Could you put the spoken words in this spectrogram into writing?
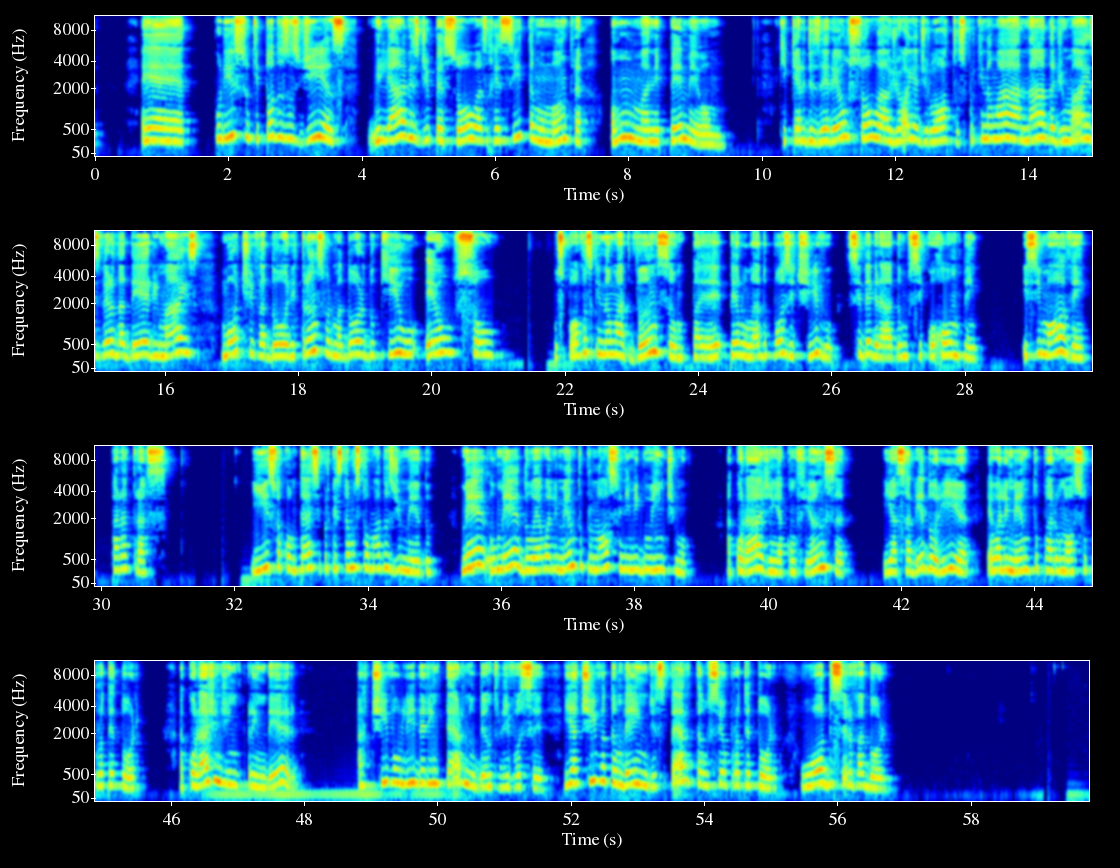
É por isso que todos os dias milhares de pessoas recitam o mantra Om Mani Padme Hum, que quer dizer eu sou a joia de lótus, porque não há nada de mais verdadeiro e mais motivador e transformador do que o eu sou. Os povos que não avançam pelo lado positivo se degradam, se corrompem e se movem para trás. E isso acontece porque estamos tomados de medo. O medo é o alimento para o nosso inimigo íntimo. A coragem, a confiança e a sabedoria é o alimento para o nosso protetor. A coragem de empreender ativa o líder interno dentro de você e ativa também, desperta o seu protetor, o observador.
